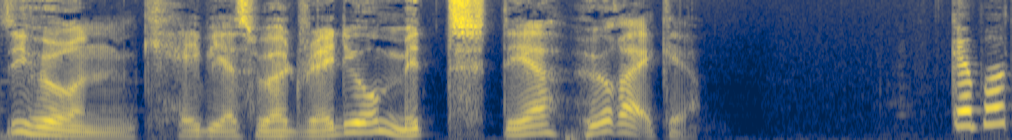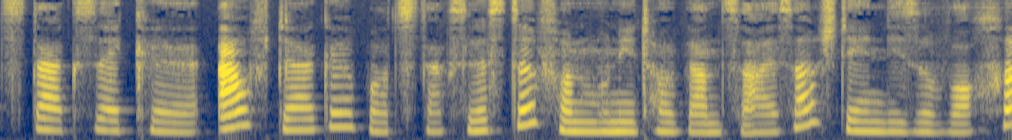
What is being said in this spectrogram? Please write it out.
Sie hören KBS World Radio mit der Hörerecke. Geburtstagsecke. Auf der Geburtstagsliste von Monitor Bernd Seiser stehen diese Woche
